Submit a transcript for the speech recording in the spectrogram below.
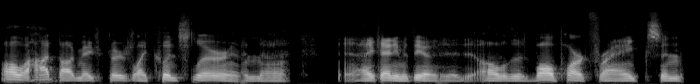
all the hot dog makers like Kunzler and uh, I can't even think of all of the ballpark Franks and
